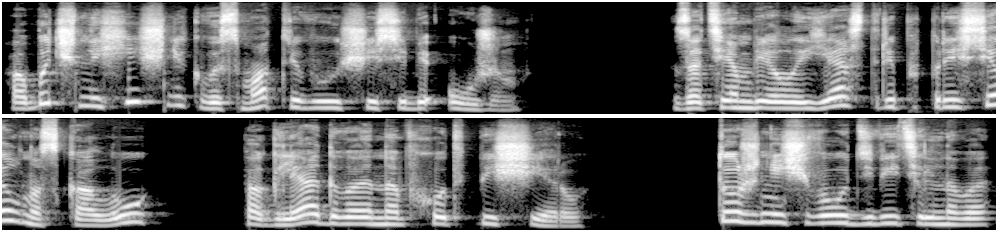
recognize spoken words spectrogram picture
Обычный хищник, высматривающий себе ужин. Затем белый ястреб присел на скалу, поглядывая на вход в пещеру. Тоже ничего удивительного.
